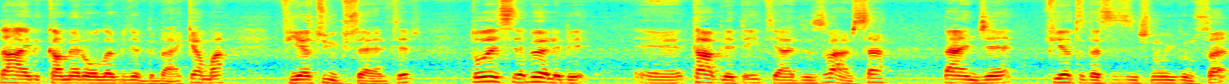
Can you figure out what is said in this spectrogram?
Daha iyi bir kamera olabilirdi belki ama fiyatı yükseltir. Dolayısıyla böyle bir e, tablete ihtiyacınız varsa bence fiyatı da sizin için uygunsa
